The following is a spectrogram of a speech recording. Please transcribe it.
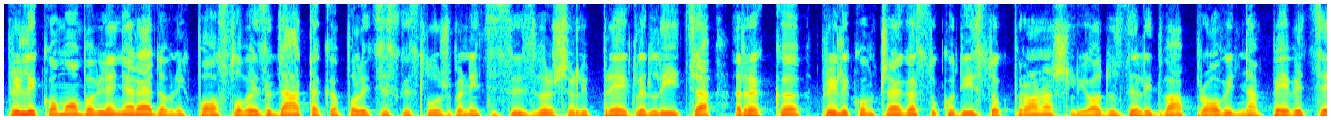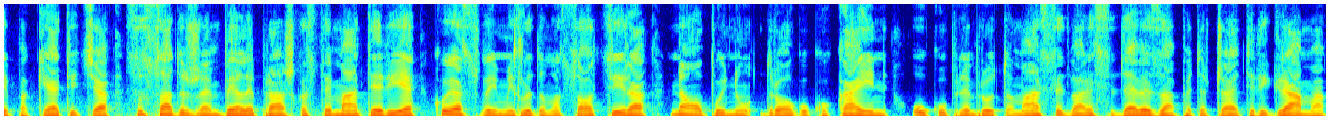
Prilikom obavljanja redovnih poslova i zadataka policijski službenici su izvršili pregled lica RK, prilikom čega su kod istog pronašli i oduzeli dva providna PVC paketića sa sadržajem bele praškaste materije koja svojim izgledom asocira na opojnu drogu kokaina kokain. Ukupne bruto mase 29,4 grama,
